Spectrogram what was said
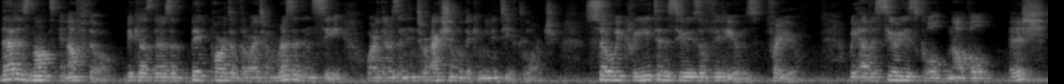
that is not enough though, because there's a big part of the writer in residency where there's an interaction with the community at large. So we created a series of videos for you. We have a series called Novel-ish,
